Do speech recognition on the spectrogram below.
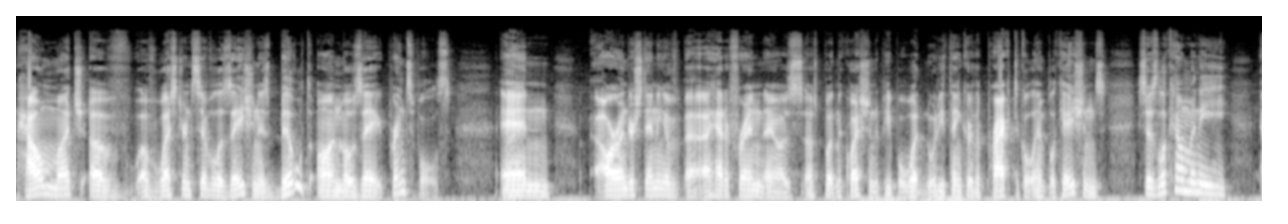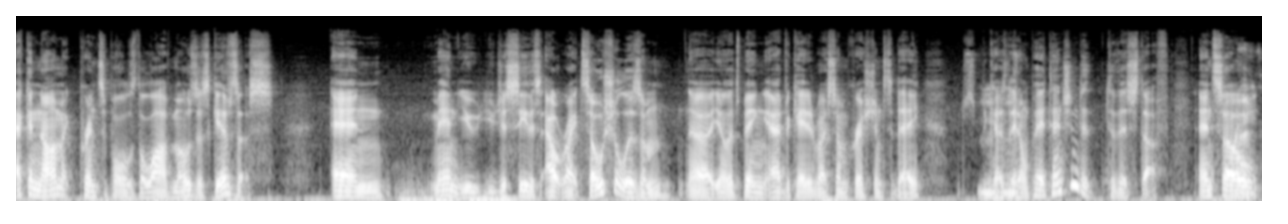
how much of of Western civilization is built on Mosaic principles, and right. Our understanding of. Uh, I had a friend. Know, I was I was putting the question to people. What what do you think are the practical implications? He says, look how many economic principles the law of Moses gives us and man, you you just see this outright socialism, uh, you know, that's being advocated by some Christians today, because mm-hmm. they don't pay attention to, to this stuff. And so, right.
